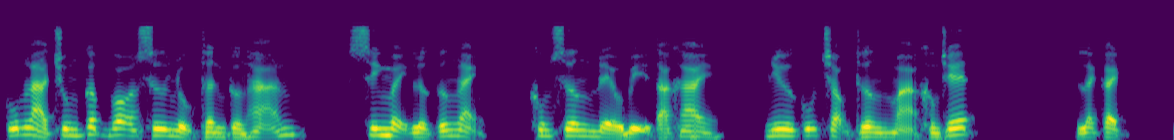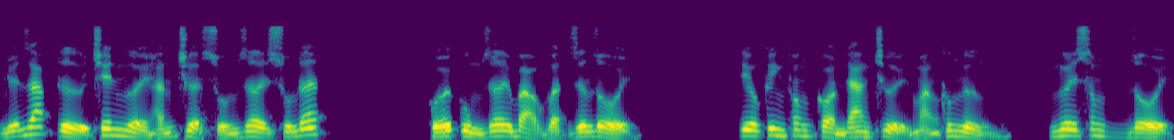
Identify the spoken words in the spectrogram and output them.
Cũng là trung cấp võ sư nhục thân cường hãn, sinh mệnh lực ưng ngạnh, không xương đều bị tá khai, như cũng trọng thương mà không chết. Lạch cạch, nhuyễn giáp từ trên người hắn trượt xuống rơi xuống đất. Cuối cùng rơi bảo vật dương rồi. Tiêu kinh phong còn đang chửi mắng không ngừng, ngươi xong rồi,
